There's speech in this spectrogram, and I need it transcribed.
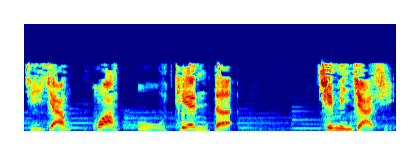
即将放五天的清明假期，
